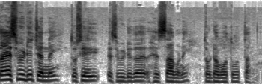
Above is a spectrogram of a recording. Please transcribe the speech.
ਤਾਂ ਇਸ ਵੀਡੀਓ ਚ ਇੰਨਾ ਹੀ। ਤੁਸੀਂ ਇਸ ਵੀਡੀਓ ਦਾ ਹਿੱਸਾ ਬਣੇ। ਤੁਹਾਡਾ ਬਹੁਤ ਬਹੁਤ ਧੰਨਵਾਦ।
